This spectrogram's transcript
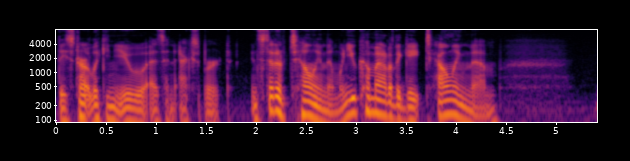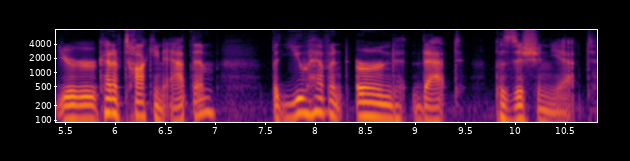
They start looking at you as an expert. Instead of telling them, when you come out of the gate telling them, you're kind of talking at them, but you haven't earned that position yet.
